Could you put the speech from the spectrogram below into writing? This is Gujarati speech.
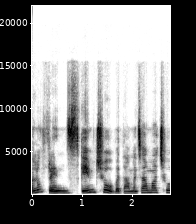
હેલો ફ્રેન્ડ્સ કેમ છો? બધા મજામાં છો?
